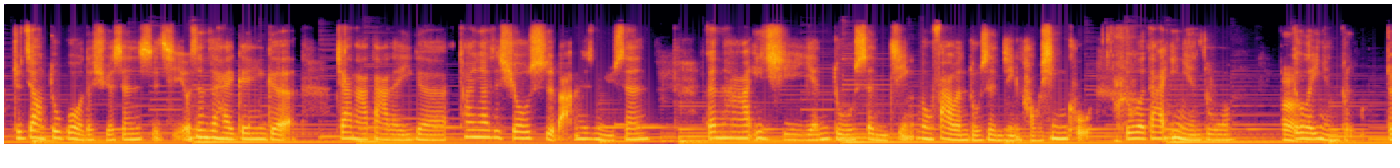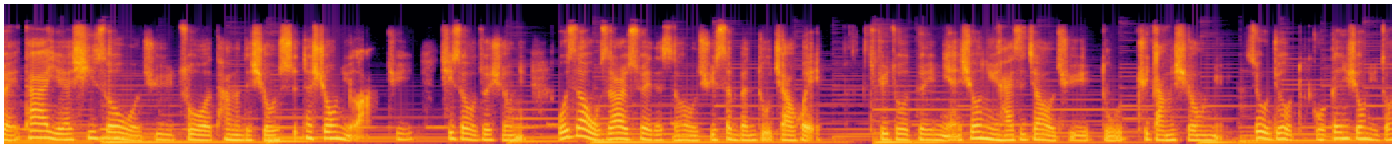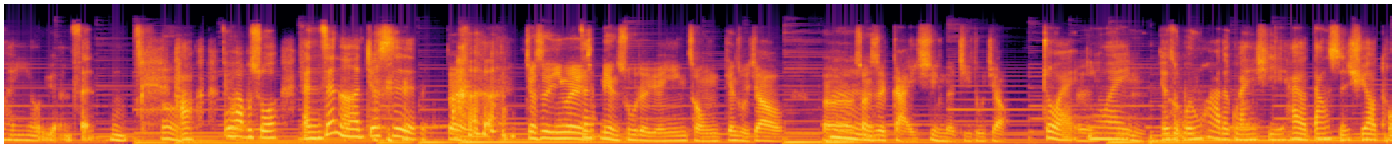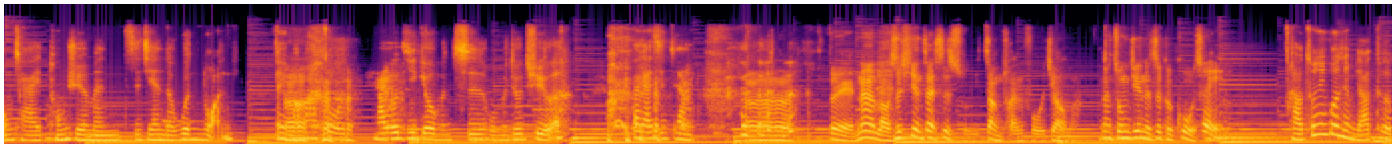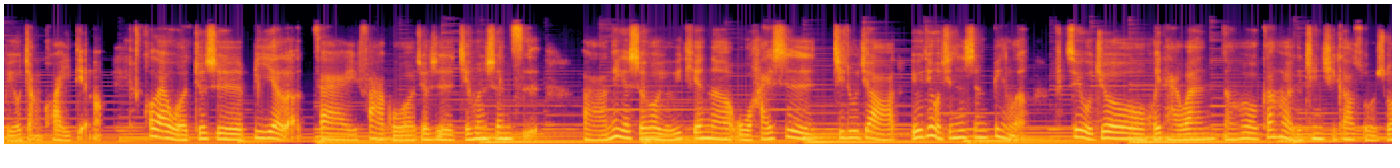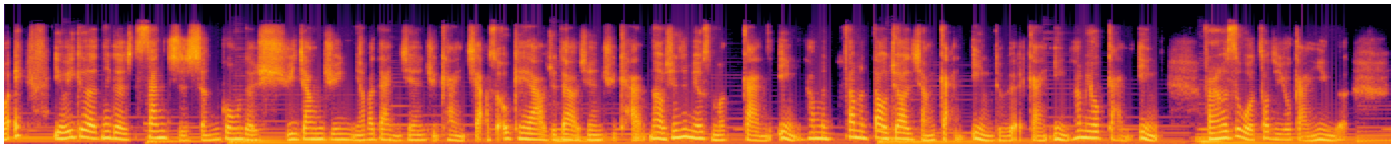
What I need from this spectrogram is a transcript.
就这样度过我的学生时期，我甚至还跟一个加拿大的一个，她应该是修士吧，那是女生，跟她一起研读圣经，用法文读圣经，好辛苦，读了大概一年多，读了一年多。对，她也吸收我去做他们的修士，她修女啦，去吸收我做修女。我一直到五十二岁的时候，我去圣本笃教会。去做对面修女，还是叫我去读去当修女，所以我觉得我跟修女都很有缘分。嗯，哦、好，废话不说，反正呢就是 对，就是因为 念书的原因，从天主教呃、嗯、算是改信了基督教。对，因为就是文化的关系，还有当时需要同才同学们之间的温暖。哎，妈妈做麻油鸡给我们吃，我们就去了，大概是这样。呃，对，那老师现在是属于藏传佛教嘛？那中间的这个过程，对，好，中间过程比较特别，我讲快一点哦。后来我就是毕业了，在法国就是结婚生子。啊，那个时候有一天呢，我还是基督教啊。有一天我先生生病了，所以我就回台湾，然后刚好有个亲戚告诉我说，哎，有一个那个三指神功的徐将军，你要不要带你先生去看一下？我说 OK 啊，我就带我先生去看。那我先生没有什么感应，他们他们道教是讲感应，对不对？感应，他没有感应，反而是我超级有感应的。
